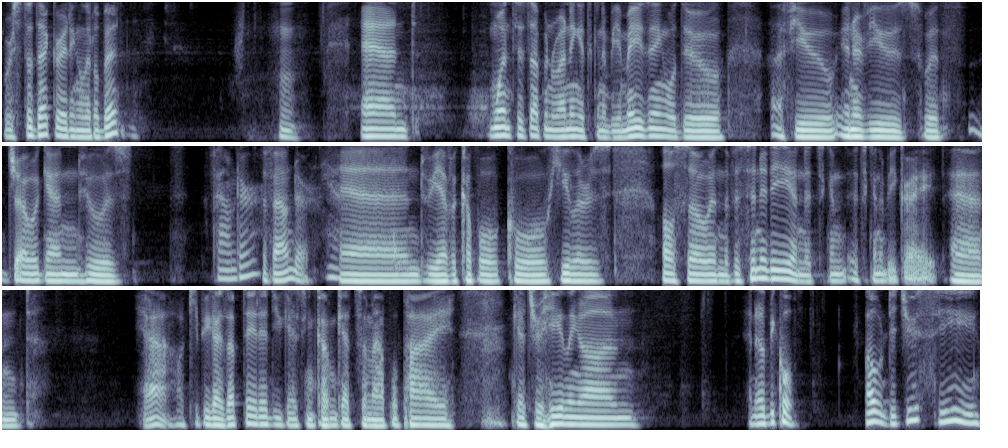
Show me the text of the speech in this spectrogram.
we're still decorating a little bit hmm. and once it's up and running it's going to be amazing we'll do a few interviews with joe again who is Founder. the founder. Yeah. And we have a couple cool healers also in the vicinity and it's going to it's going to be great. And yeah, I'll keep you guys updated. You guys can come get some apple pie, get your healing on, and it'll be cool. Oh, did you see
